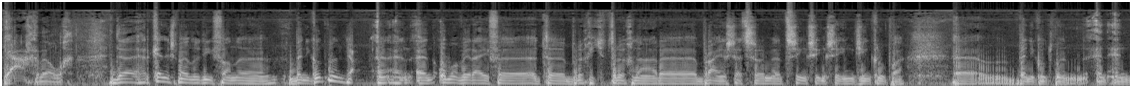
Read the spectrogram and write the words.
Ja, geweldig. De herkenningsmelodie van eh, Benny Goodman. Ja. En, en, en om maar weer even het eh, bruggetje terug naar eh, Brian Setzer met Sing Sing Sing, Gene Krupa. Eh, Benny Goodman. En, en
